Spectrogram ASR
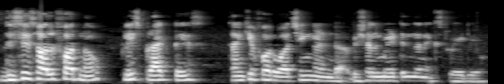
This is all for now. Please practice thank you for watching and we shall meet in the next video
